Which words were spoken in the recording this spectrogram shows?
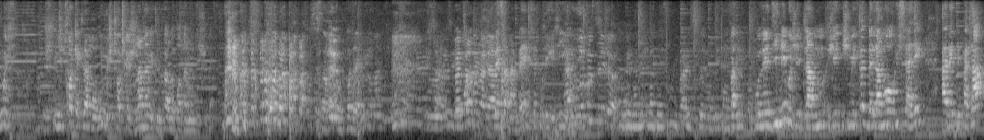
Moi, je, fais du troc avec la morue, mais je troquerai jamais avec une paire de pantalons déchirés. ça aurait comme pas d'allure, hein. Bonne journée, madame. Ben, ça m'a bien fait plaisir. À vous autres aussi, là. La, maison est plus euh, Ben, détaillée. pour le dîner, moi, j'ai de la, j'ai, je m'ai fait de la morue salée avec des patates,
